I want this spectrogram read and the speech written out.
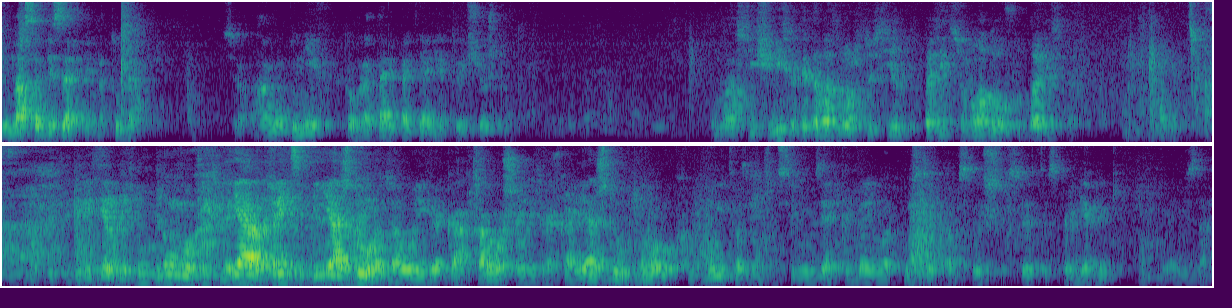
У нас обязательно туда. Все. А вот у них то вратарь потянет, то еще что-то. У нас еще есть какая-то возможность усилить позицию молодого футболиста? Может быть, резервный внутрь? Ну, я, в принципе, я жду одного игрока, хорошего игрока, я жду, но будет возможность его взять, когда его отпустят там свыше, это, с премьер-лиги, я не знаю.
